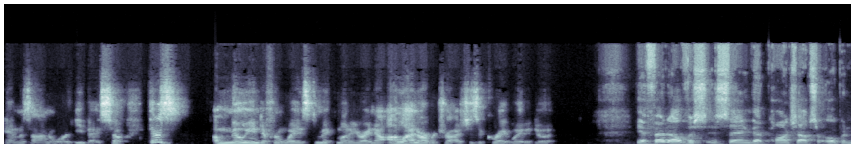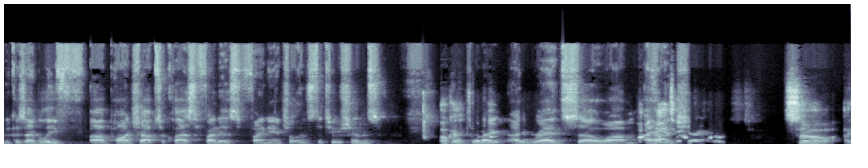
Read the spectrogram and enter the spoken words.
Amazon or eBay. So there's a million different ways to make money right now. Online arbitrage is a great way to do it. Yeah, Fat Elvis is saying that pawn shops are open because I believe uh, pawn shops are classified as financial institutions. Okay, that's what I, I read. So um, I haven't checked. So I,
